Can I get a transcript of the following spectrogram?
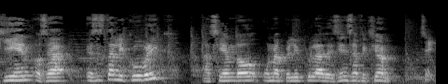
¿Quién? O sea, es Stanley Kubrick haciendo una película de ciencia ficción. Sí,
